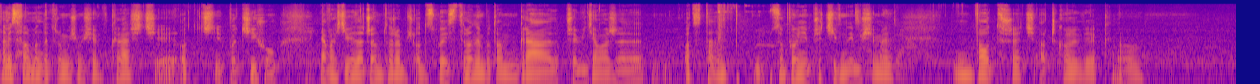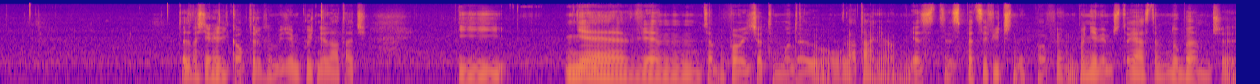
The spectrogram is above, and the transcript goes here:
Tam jest farma, na którą musimy się wkraść e, od, po cichu. Ja właściwie zacząłem to robić od złej strony, bo tam gra przewidziała, że od zupełnie przeciwnej musimy dotrzeć, aczkolwiek no... To jest właśnie helikopter, którym będziemy później latać. I nie wiem, co by powiedzieć o tym modelu latania. Jest specyficzny, powiem, bo nie wiem, czy to ja jestem nubem, czy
